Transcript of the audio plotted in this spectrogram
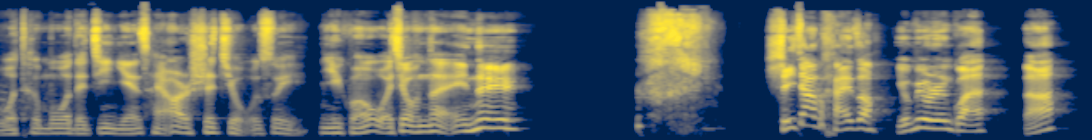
我特么的今年才二十九岁，你管我叫奶奶？谁家的孩子？有没有人管啊？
